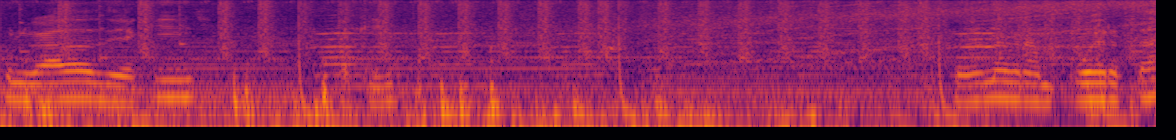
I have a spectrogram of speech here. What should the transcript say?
pulgadas de aquí aquí. Con una gran puerta.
